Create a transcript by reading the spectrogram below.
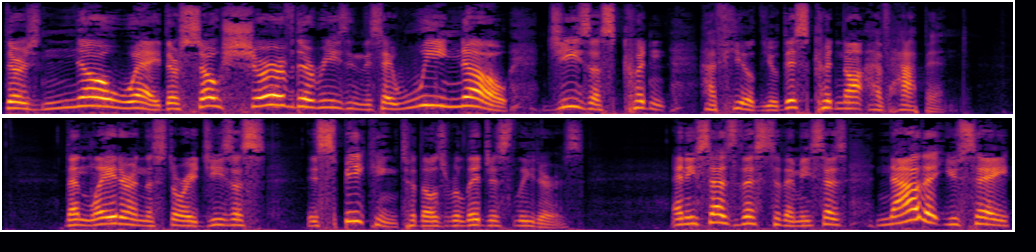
there's no way. They're so sure of their reasoning. They say, We know Jesus couldn't have healed you. This could not have happened. Then later in the story, Jesus is speaking to those religious leaders. And he says this to them He says, Now that you say,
